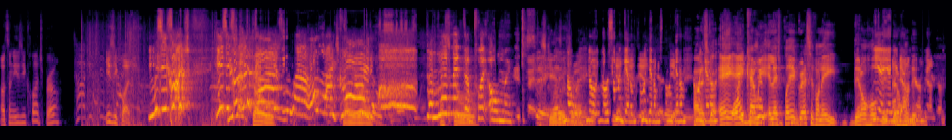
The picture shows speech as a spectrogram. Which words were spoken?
Oh, it's an easy clutch, bro. Easy clutch. Easy clutch! Easy clutch! go. Oh, oh my go, god! the movement, the play. Oh my. Insane. get it, No, bro. yo, yo, someone get him, someone get him, someone get him, All someone right, let's get go. him. Hey, hey, can we? Let's play aggressive on eight. They don't hold Yeah, it. yeah, They yeah. don't Down, hold it. down, down, down.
